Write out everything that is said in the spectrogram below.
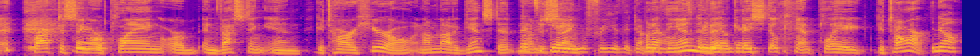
practicing or playing or investing in Guitar Hero. And I'm not against it, but That's I'm just saying. for you that don't But at the end of it, game. they still can't play guitar No,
